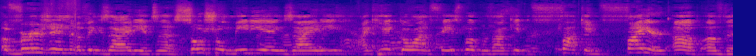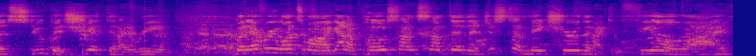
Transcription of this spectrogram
a version of anxiety. It's a social media anxiety. I can't go on Facebook without getting fucking fired up of the stupid shit that I read. But every once in a while, I gotta post on something that just to make sure that I can feel alive.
